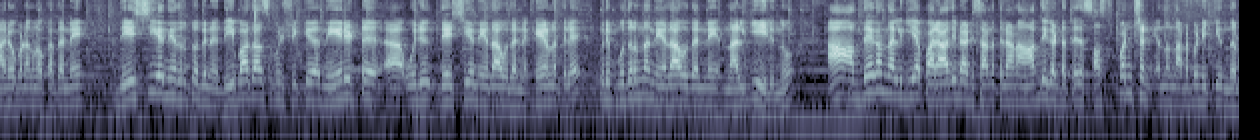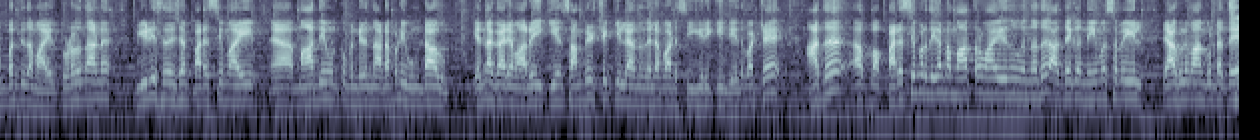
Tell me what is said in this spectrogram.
ആരോപണങ്ങളൊക്കെ തന്നെ ദേശീയ നേതൃത്വത്തിന് ദീപാദാസ് മുൻഷിക്ക് നേരിട്ട് ഒരു ദേശീയ നേതാവ് തന്നെ കേരളത്തിലെ ഒരു മുതിർന്ന നേതാവ് തന്നെ നൽകിയിരുന്നു. ആ അദ്ദേഹം നൽകിയ പരാതിയുടെ അടിസ്ഥാനത്തിലാണ് ആദ്യഘട്ടത്തിൽ സസ്പെൻഷൻ എന്ന നടപടിക്ക് നിർബന്ധിതമായത്. തുടർന്നാണ് വി ഡി സതീശൻ പരസ്യമായി മാധ്യമങ്ങൾക്ക് മുന്നിൽ നടപടി ഉണ്ടാകും എന്ന കാര്യം അറിയിക്കുകയും സംരക്ഷിക്കില്ല എന്ന നിലപാട് സ്വീകരിക്കുകയും ചെയ്തു. പക്ഷേ അത് പരസ്യ പ്രതികരണം മാത്രമായിരുന്നു എന്നത് അദ്ദേഹം നിയമസഭയിൽ രാഹുൽ മാങ്കുട്ടത്തെ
